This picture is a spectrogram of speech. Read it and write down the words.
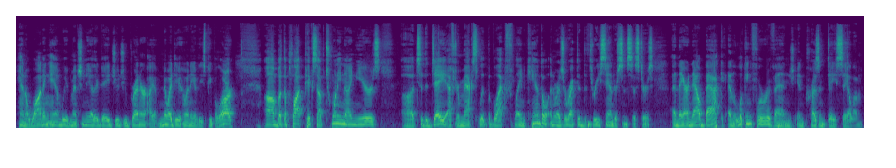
Hannah Waddingham. We had mentioned the other day, Juju Brener. I have no idea who any of these people are. Um, but the plot picks up 29 years uh, to the day after Max lit the black flame candle and resurrected the three Sanderson sisters. And they are now back and looking for revenge in present day Salem.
